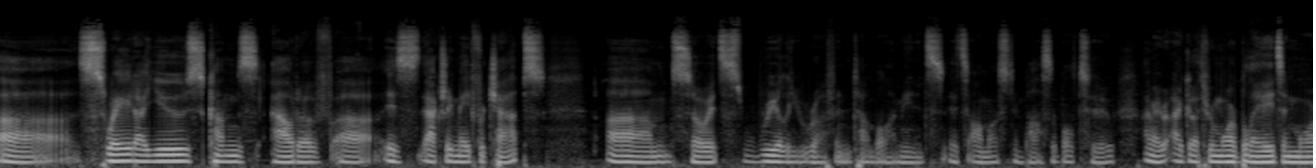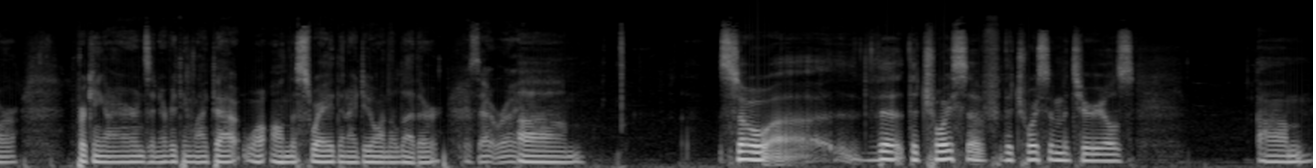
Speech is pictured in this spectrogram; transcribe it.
uh, suede I use comes out of uh, is actually made for chaps, um, so it's really rough and tumble. I mean, it's it's almost impossible to. I mean, I go through more blades and more pricking irons and everything like that on the suede than I do on the leather. Is that right? Um, so uh, the the choice of the choice of materials um,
